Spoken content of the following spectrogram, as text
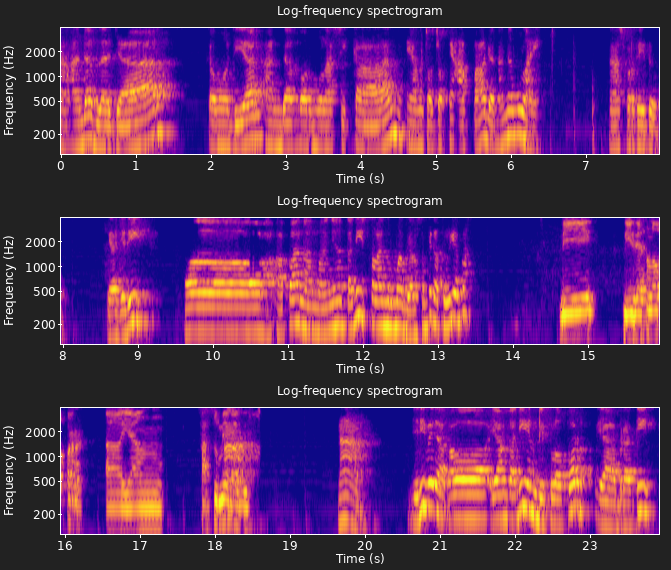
Nah Anda belajar, kemudian Anda formulasikan yang cocoknya apa dan Anda mulai. Nah seperti itu. Ya jadi uh, apa namanya tadi selain rumah gang sempit atau apa? Di di developer uh, yang kasumnya nah, bagus. Nah, jadi beda kalau yang tadi yang developer ya berarti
